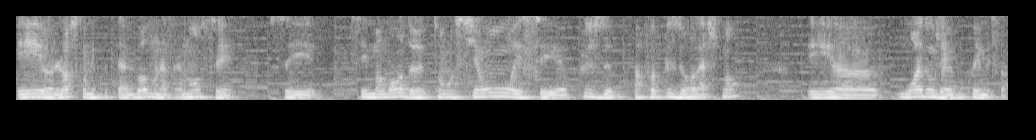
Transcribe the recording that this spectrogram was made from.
Et lorsqu'on écoute l'album, on a vraiment ces, ces, ces moments de tension et c'est plus de, parfois plus de relâchement. Et moi, donc, j'avais beaucoup aimé ça.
